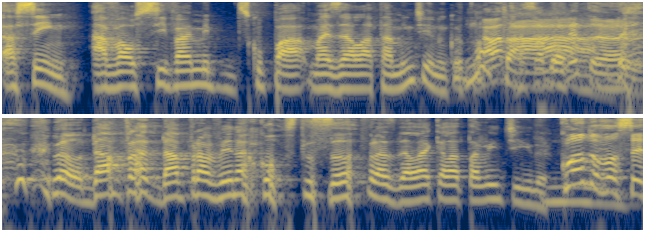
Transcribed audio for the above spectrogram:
assim, a Valci vai me desculpar, mas ela tá mentindo, Couto. Não ela tá, tá. sabonetando. Não, dá pra, dá pra ver na construção da frase dela que ela tá mentindo. Quando você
